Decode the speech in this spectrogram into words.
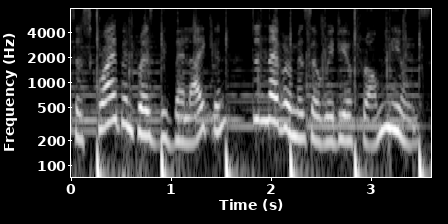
Subscribe and press the bell icon to never miss a video from NYOOOZ.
